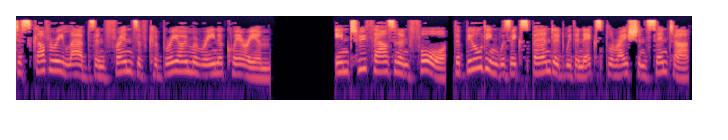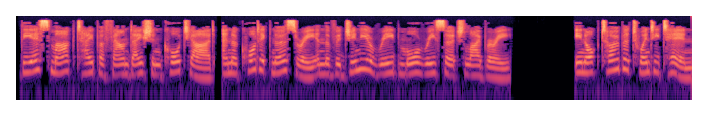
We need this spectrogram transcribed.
discovery labs and Friends of Cabrillo Marine Aquarium. In 2004, the building was expanded with an exploration center, the S. Mark Taper Foundation Courtyard, an aquatic nursery and the Virginia Reed Moore Research Library. In October 2010,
